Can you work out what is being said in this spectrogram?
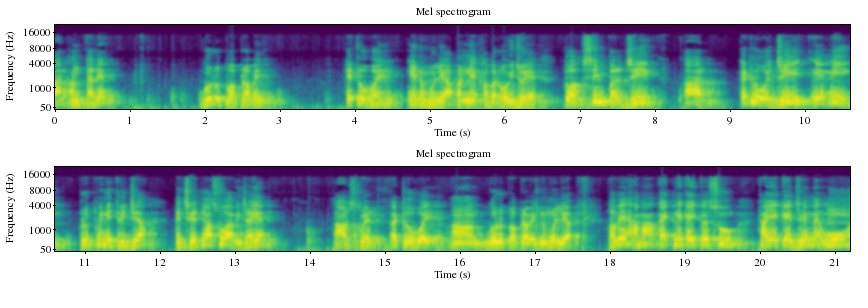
આર અંતરે ગુરુત્વ પ્રવેગ. કેટલું હોય એનું મૂલ્ય આપણને ખબર હોવી જોઈએ. તો સિમ્પલ જી આર કેટલું હોય? જી એમ ઈ પૃથ્વીની ત્રિજ્યા ને છેદમાં શું આવી જાય? આર સ્ક્વેર એટલું હોય ગુરુત્વ પ્રવેગનું મૂલ્ય. હવે આમાં કંઈક ને કંઈક શું થાય કે જેમ હું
